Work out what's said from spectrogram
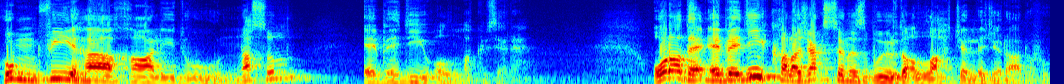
Hum fiha halidun. Nasıl? Ebedi olmak üzere. Orada ebedi kalacaksınız buyurdu Allah Celle Celaluhu.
